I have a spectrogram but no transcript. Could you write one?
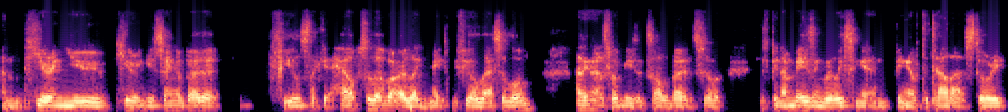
and hearing you hearing you sing about it feels like it helps a little bit or like makes me feel less alone. I think that's what music's all about. So it's been amazing releasing it and being able to tell that story.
